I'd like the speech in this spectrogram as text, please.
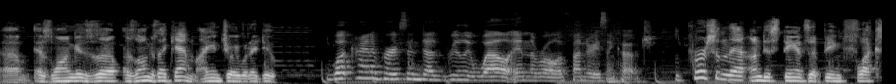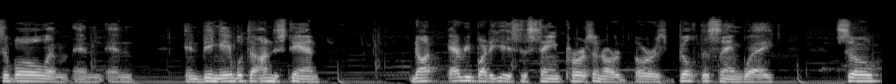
Um, as long as uh, as long as I can, I enjoy what I do. What kind of person does really well in the role of fundraising coach? The person that understands that being flexible and and and and being able to understand not everybody is the same person or or is built the same way. So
